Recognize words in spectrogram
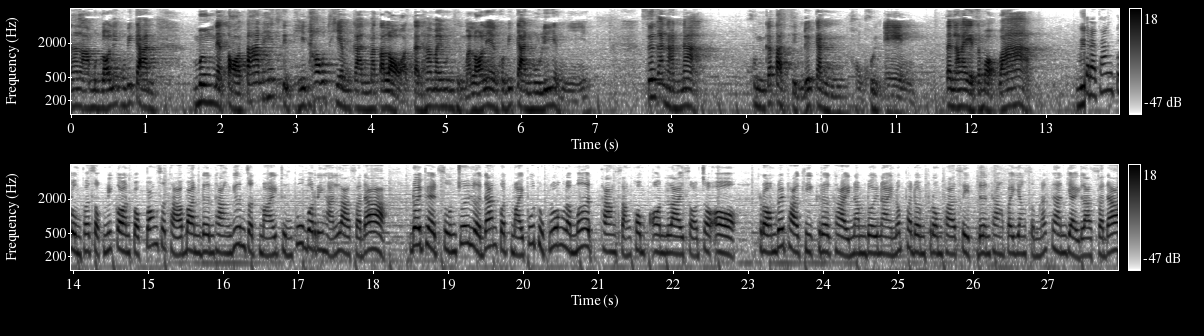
นารามึงล้อเลียนคนพิการ มึงเนี่ยต่อต้านให้สิทธิเท่าเทียมกันมาตลอด แต่ทำไมมึงถึงมาล้อเลียนคนพิการบูลลี่อย่างนี้ ซึ่งอันนั้นน่ะ คุณก็ตัดสินด้วยกันของคุณเอง แต่นาราอยากจะบอกว่า กระทั่งกลุ่มประสบนิกรปกป้องสถาบันเดินทางยื่นจดหมายถึงผู้บริหารลาซาด้า โดยเพจศูนย์ช่วยเหลือด้านกฎหมายผู้ถูกล่วงละเมิดทางสังคมออนไลน์สชอพร้อมด้วยภาคีเครือข่ายนำโดยนายนพดลพรมภาสิทธิ์เดินทางไปยังสำนักงานใหญ่ลาซาด้า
